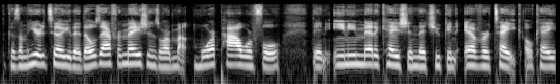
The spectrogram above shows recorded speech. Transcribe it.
because I'm here to tell you that those affirmations are m- more powerful than any medication that you can ever take, okay?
